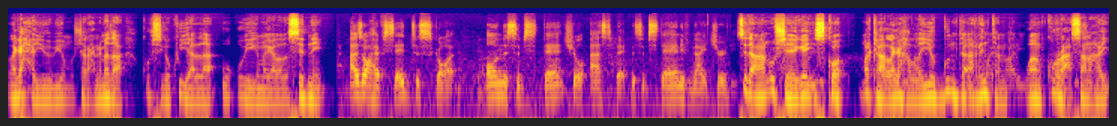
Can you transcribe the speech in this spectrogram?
laga xayuubiyo musharaxnimada kursiga ku yaalla waqooyiga magaalada sydney Sida aan u sheegay scott markaa laga hadlayo gunta arrintan waan ku raacsanahay.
